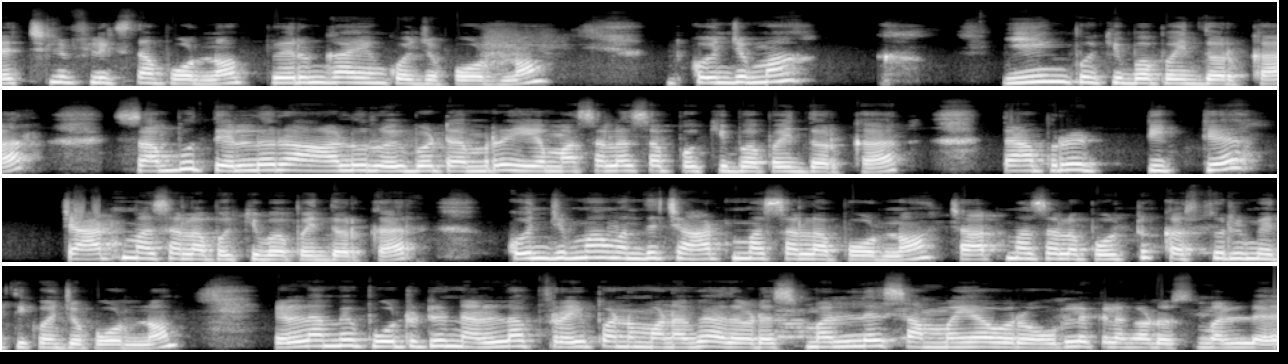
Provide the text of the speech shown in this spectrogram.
ரெட் சில்லி ஃப்ளிக்ஸ் தான் போடணும். பெருங்காயம் கொஞ்சம் போடணும். கொஞ்சமாக ஈங் பொக்கி బాపోయిన దొరకార్ சம்பு తెల్లర ஆளு రొయ్యబటంర ఏ మసాలా సబ్ పొక్కి బాపోయిన దొరకార్ తాపర టిక్కే చాట్ మసాలా పొక్కి బాపోయిన దొరకార్ கொஞ்சமாக வந்து சாட் மசாலா போடணும். சாட் மசாலா போட்டு கஸ்தூரி மேத்தி கொஞ்சம் போடணும். எல்லாமே போட்டுட்டு நல்லா ஃப்ரை பண்ணமானாவே அதோட ஸ்மெல்லு செம்மையாக வரும். உருளைக்கிழங்கோட ஸ்மெல்லு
